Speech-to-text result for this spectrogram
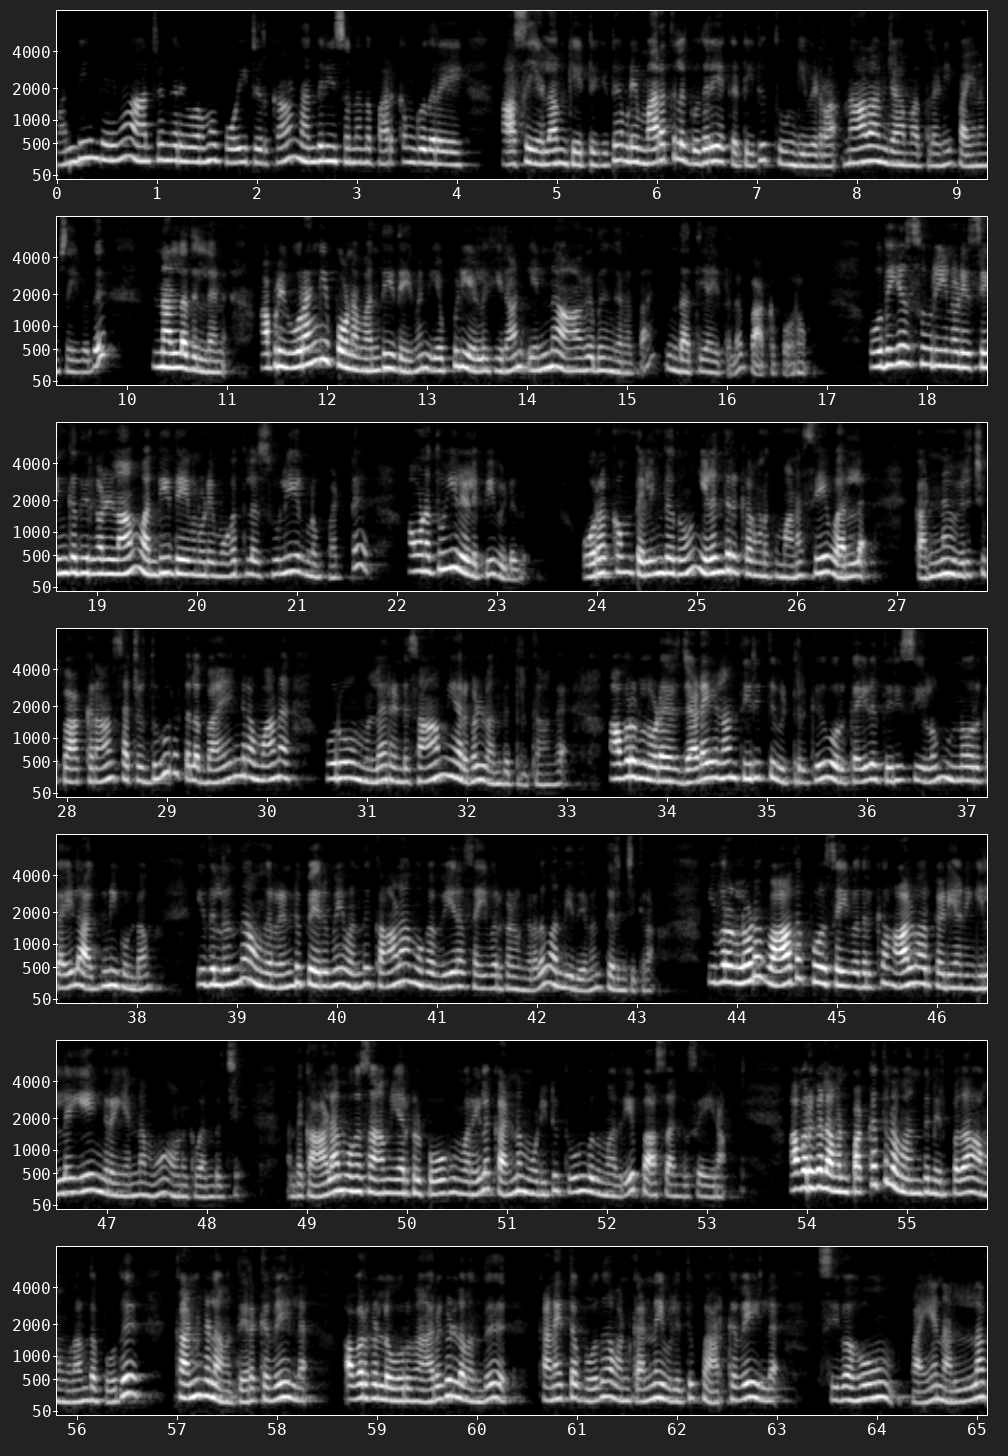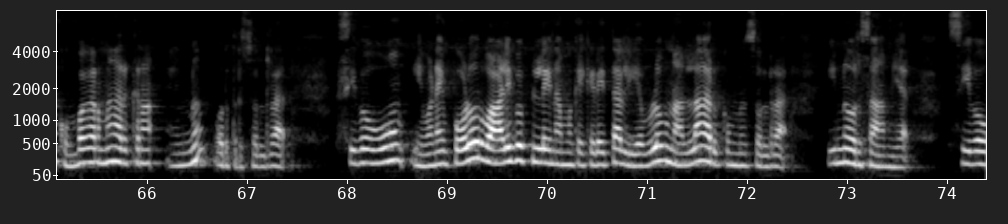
வந்தியந்தேவன் ஆற்றங்கரை ஓரமாக போயிட்டு இருக்கான். நந்தினி சொன்ன அந்த பறக்கம் குதிரை ஆசையெல்லாம் கேட்டுக்கிட்டு அப்படியே மரத்தில் குதிரையை கட்டிட்டு தூங்கி விடுறான். நாலாம் ஜாமத்தில் நீ பயணம் செய்வது நல்லதில்லைன்னு. அப்படி உறங்கி போன வந்தியத்தேவன் எப்படி எழுகிறான்? என்ன ஆகுதுங்கிறத தான் இந்த அத்தியாயத்தில் பார்க்க போகிறோம் உதய சூரியனுடைய செங்கதிர்கள்லாம் வந்தியத்தேவனுடைய முகத்தில் சுளீர்னு பட்டு அவனை துயிர் எழுப்பி விடுது. உறக்கம் தெளிந்ததும் எழுந்திருக்க அவனுக்கு மனசே வரல. கண்ணை விரித்து பார்க்குறான். சற்று தூரத்தில் பயங்கரமான உருவமுள்ள ரெண்டு சாமியார்கள் வந்துட்டுருக்காங்க. அவர்களோட ஜடையெல்லாம் திரித்து விட்டுருக்கு. ஒரு கையில் திரிசீலும் இன்னொரு கையில் அக்னி குண்டம் இதிலிருந்து அவங்க ரெண்டு பேருமே வந்து காளாமுக வீர சைவர்கள்ங்கிறத வந்தியத்தேவன் தெரிஞ்சுக்கிறான். இவர்களோட வாதப்போர் செய்வதற்கு ஆழ்வார்க்கடியானிங்க இல்லையேங்கிற எண்ணமும் அவனுக்கு வந்துச்சு. அந்த காளாமுக சாமியார்கள் போகும் வரையில் கண்ணை மூடிட்டு தூங்குது மாதிரியே பாசாங்கு செய்கிறான் அவர்கள் அவன் பக்கத்தில் வந்து நிற்பதா அவன் உணர்ந்தபோது கண்கள் அவன் திறக்கவே இல்லை. அவர்களில் ஒருவன் அருகில் வந்து கனைத்த போது அவன் கண்ணை விழித்து பார்க்கவே இல்லை. சிவகோம் பையன் நல்லா கும்பகரனாக இருக்கிறான் இன்னும் ஒருத்தர் சொல்கிறார் சிவகோம் இவனைப் போல ஒரு வாலிப பிள்ளை நமக்கு கிடைத்தால் எவ்வளவு நல்லா இருக்கும்னு சொல்கிறார் இன்னொரு சாமியார். சிவ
